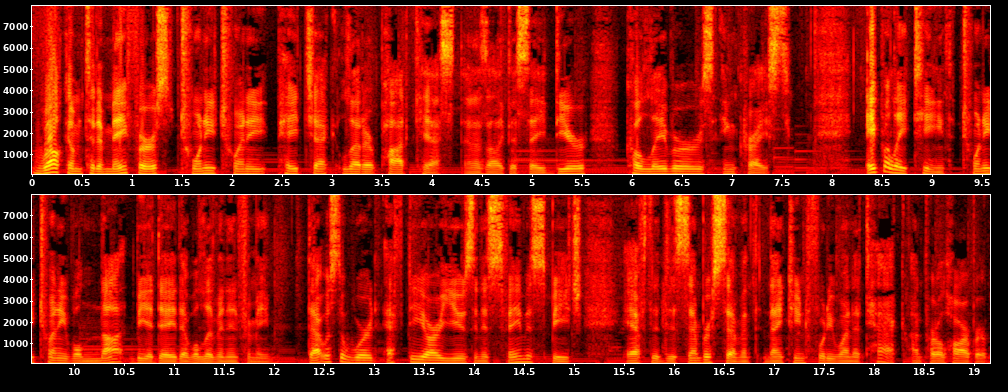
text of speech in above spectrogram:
Welcome to the May 1st, 2020 Paycheck Letter Podcast. And as I like to say, dear co laborers in Christ, April 18th, 2020 will not be a day that will live in infamy. That was the word FDR used in his famous speech after the December 7th, 1941 attack on Pearl Harbor.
